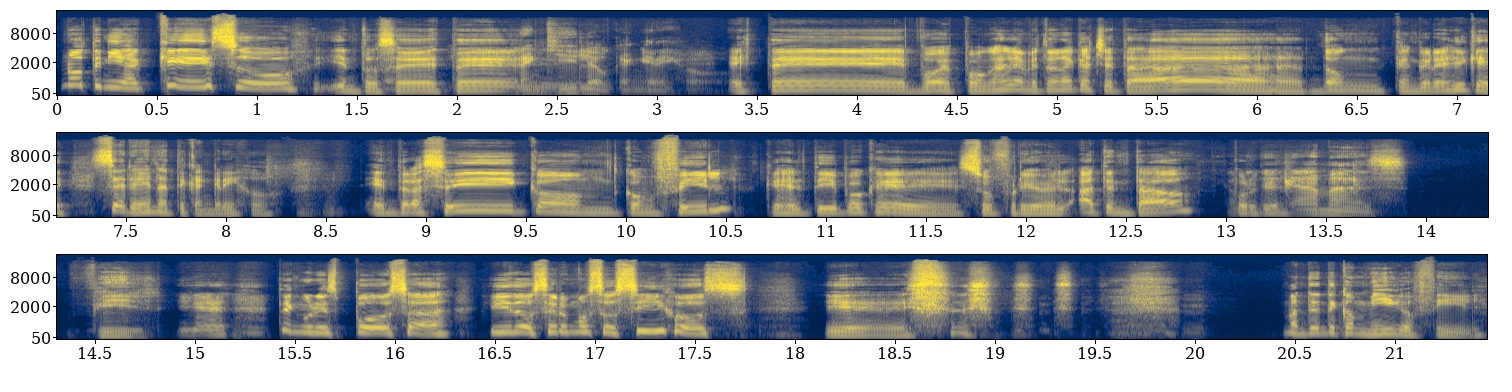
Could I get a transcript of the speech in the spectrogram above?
no tenía queso. Y entonces este... Tranquilo, cangrejo. Este Bob Esponja le mete una cachetada a Don Cangrejo y que, serénate, cangrejo. Entra así con, con Phil, que es el tipo que sufrió el atentado. ¿Por qué Porque te llamas? Phil. y que, tengo una esposa y dos hermosos hijos. Y, eh, Mantente conmigo, Phil.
